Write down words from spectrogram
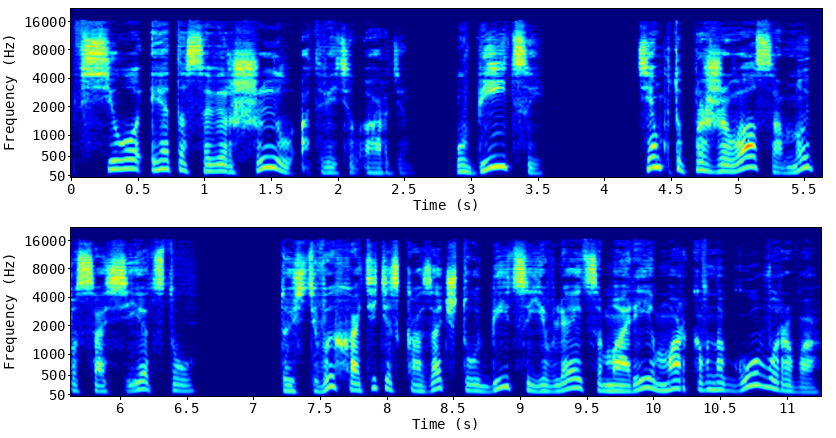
все это совершил», — ответил Арден. «Убийцей? Тем, кто проживал со мной по соседству. То есть вы хотите сказать, что убийцей является Мария Марковна Говорова?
